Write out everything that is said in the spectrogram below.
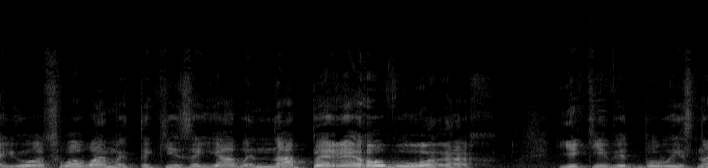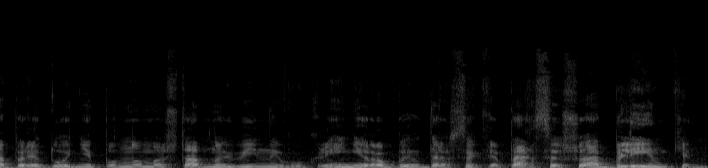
його словами, такі заяви на переговорах, які відбулись напередодні повномасштабної війни в Україні, робив держсекретар США Блінкен.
